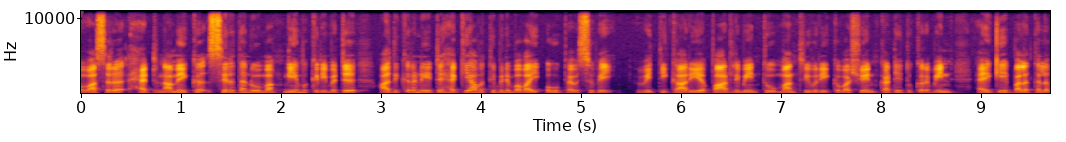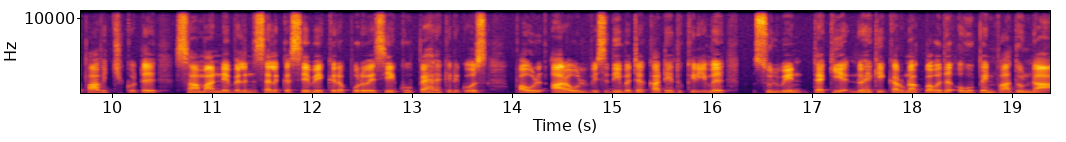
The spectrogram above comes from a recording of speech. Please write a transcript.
වසර 69ක සිරදඬුවමක් නියම කිරීමට අධිකරණයට හැකියාව තිබෙන බවයි ඔහු පැවසුවේ. විත්තිකාරිය පාර්ලිමේන්තු මන්ත්‍රීවරීක වශයෙන් කටයුතු කරමින් ඇයගේ බලතල පාවිච්චි කොට සාමාන්‍ය වෙළඳ සැලක සේවය කර පුරවැසියෙකු පැහැරගෙන ගොස් පවුල් අරවුල් විසඳීමට කටයුතු කිරීම සුළුවෙන් තැකිය නොහැකි කරුණක් බවද ඔහු පෙන්වා දුන්නා.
